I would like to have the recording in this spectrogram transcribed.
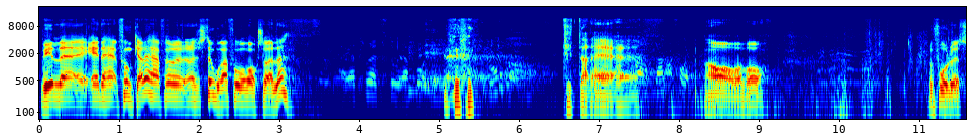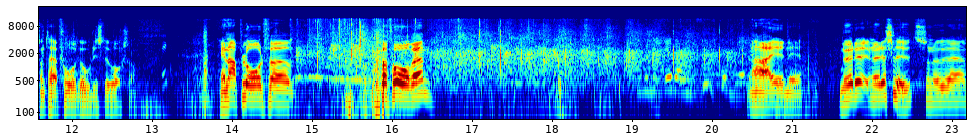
Vill, eh, det här, funkar det här för stora får också eller? Ja, jag tror att stora får. Titta där. Ja, vad bra. Då får du ett sånt här fårgodis du också. En applåd för, för fåren. Nej, nej. Nu, är det, nu är det slut så nu... Eh...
